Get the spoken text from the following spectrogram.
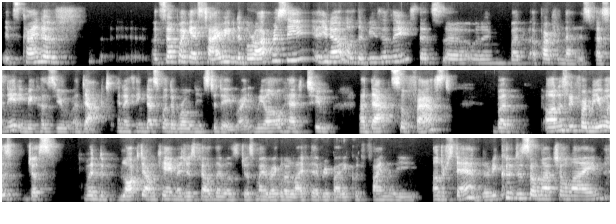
it's kind of at some point gets tiring with the bureaucracy, you know, of the visa things. That's uh, what I'm, but apart from that, it's fascinating because you adapt. And I think that's what the world needs today, right? We all had to adapt so fast. But honestly, for me, it was just when the lockdown came, I just felt that was just my regular life that everybody could finally understand that we could do so much online,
